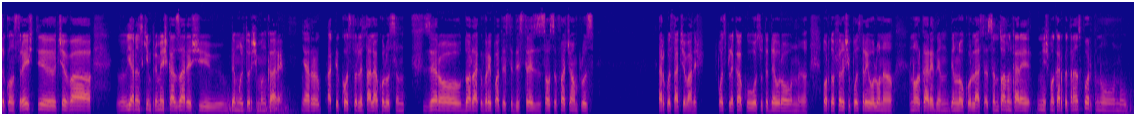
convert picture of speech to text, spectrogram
să construiești uh, ceva, iar în schimb primești cazare și de multe ori și mâncare. Iar practic costurile tale acolo sunt zero, doar dacă vrei poate să te distrezi sau să faci în plus, ar costa ceva. Deci poți pleca cu 100 de euro în portofel și poți trăi o lună în oricare din, din locurile astea. Sunt oameni care nici măcar pe transport nu, nu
